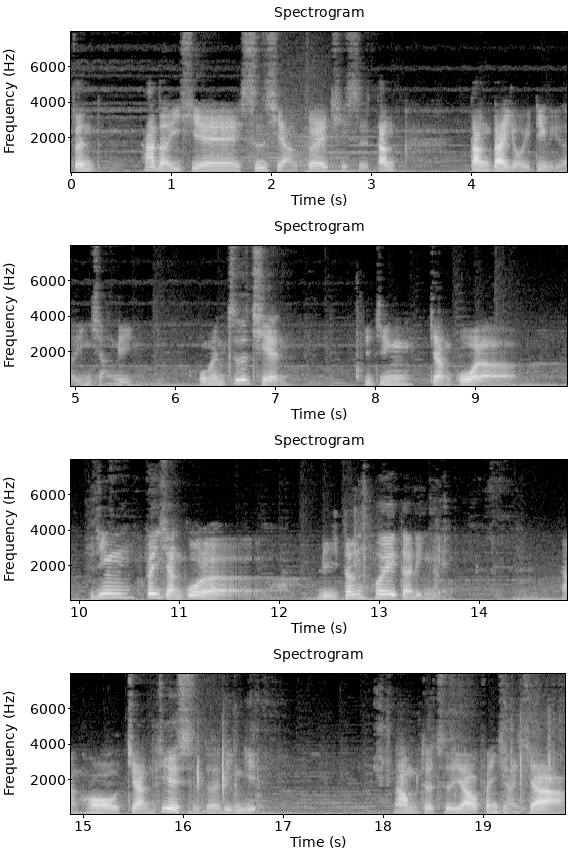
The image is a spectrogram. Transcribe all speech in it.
政他的一些思想，对其实当当代有一定的影响力。我们之前已经讲过了，已经分享过了李登辉的灵言。然后蒋介石的灵眼，那我们这次要分享一下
